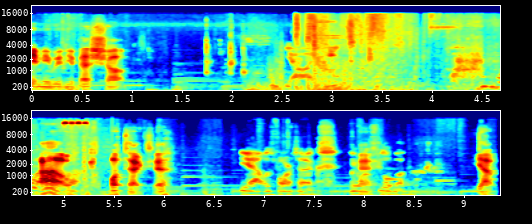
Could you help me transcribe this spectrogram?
Hit me with your best shot. Yeah, I. Ow. Vortex, yeah? Yeah, it was Vortex. You Okay. Want Flubber? Yep.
